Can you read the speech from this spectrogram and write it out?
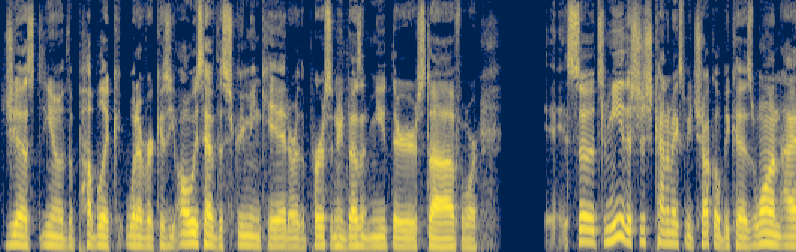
just you know the public whatever because you always have the screaming kid or the person who doesn't mute their stuff or. So to me, this just kind of makes me chuckle because one, I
